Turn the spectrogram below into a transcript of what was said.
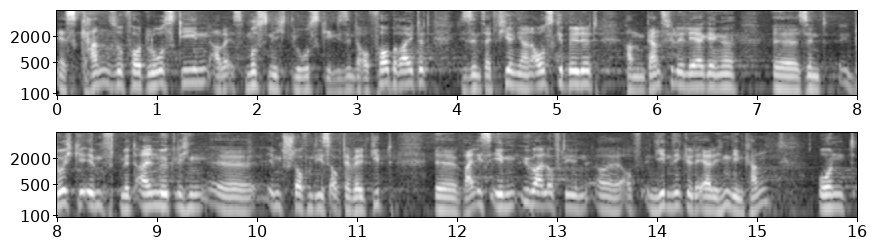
es kann sofort losgehen, aber es muss nicht losgehen. Die sind darauf vorbereitet, die sind seit vielen Jahren ausgebildet, haben ganz viele Lehrgänge, äh, sind durchgeimpft mit allen möglichen äh, Impfstoffen, die es auf der Welt gibt, weil es eben überall auf den, auf, in jeden Winkel der Erde hingehen kann. Und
